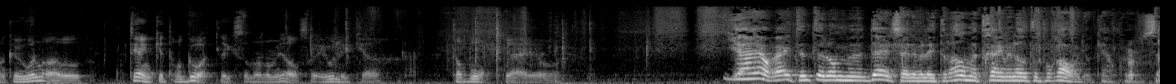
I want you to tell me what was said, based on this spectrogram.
Man kan ju undra hur tänket har gått liksom när de gör så olika... Tar bort grejer och... Ja, jag vet inte. De, dels är det väl lite det här med tre minuter på radio kanske. Så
